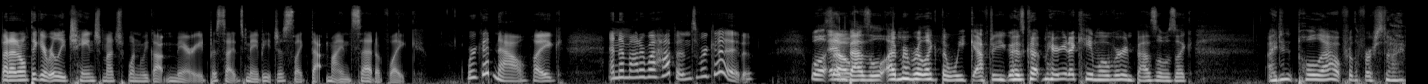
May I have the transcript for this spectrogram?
but i don't think it really changed much when we got married besides maybe just like that mindset of like we're good now. Like and no matter what happens we're good. Well, So- and Basil, I remember like the week after you guys got married, I came over and Basil was like, "I didn't pull out for the first time."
